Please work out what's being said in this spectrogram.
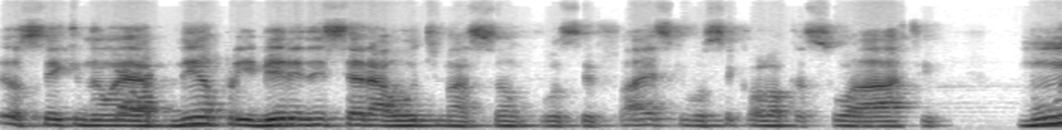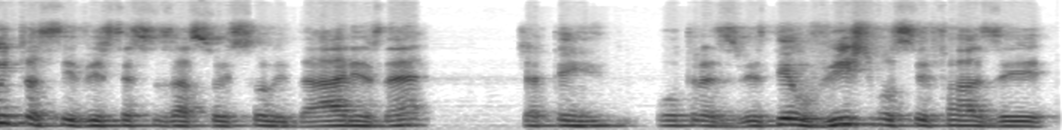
Eu sei que não é nem a primeira e nem será a última ação que você faz, que você coloca a sua arte muito a serviço dessas ações solidárias, né? Já tem outras vezes, tenho visto você fazer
